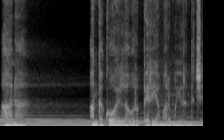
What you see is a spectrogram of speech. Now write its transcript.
ஆனா அந்த கோயில்ல ஒரு பெரிய மர்மம் இருந்துச்சு.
